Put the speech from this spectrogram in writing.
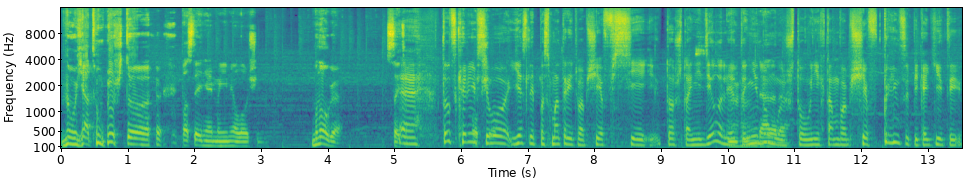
Ну, я думаю, что последняя мы имела очень много с этим. Э, тут, скорее общего. всего, если посмотреть вообще все то, что они делали, угу, это не да, думаю, да, да. что у них там вообще в принципе какие-то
